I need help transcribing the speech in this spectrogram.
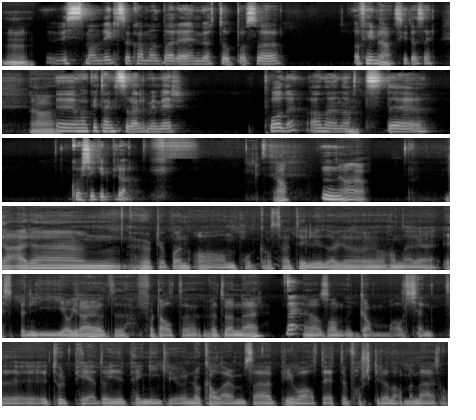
Mm. Hvis man vil, så kan man bare møte opp og, så, og filme. Ja. skulle jeg si. ja. Eh, Jeg har ikke tenkt så veldig mye mer på det, annet enn at det går sikkert bra. Ja. Mm. Ja, ja. Det er eh, Hørte jeg på en annen podkast her tidligere i dag. eh, Han der Espen Lie og greier. Vet du, fortalte, vet du hvem det er? Nei. En sånn gammel, kjent uh, torpedo i pengekriver. Nå kaller de seg private etterforskere, da, men det er så.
